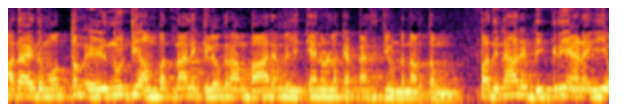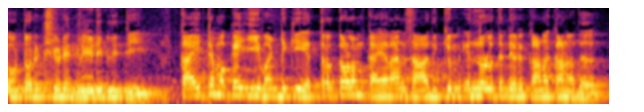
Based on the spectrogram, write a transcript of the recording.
അതായത് മൊത്തം എഴുന്നൂറ്റി അമ്പത്തിനാല് കിലോഗ്രാം ഭാരം വലിക്കാനുള്ള കപ്പാസിറ്റി ഉണ്ടെന്നർത്ഥം പതിനാറ് ഡിഗ്രിയാണ് ഈ ഓട്ടോറിക്ഷയുടെ ഗ്രേഡിബിലിറ്റി കയറ്റമൊക്കെ ഈ വണ്ടിക്ക് എത്രത്തോളം കയറാൻ സാധിക്കും എന്നുള്ളതിന്റെ ഒരു കണക്കാണത്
